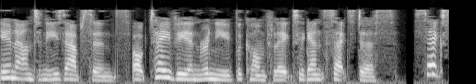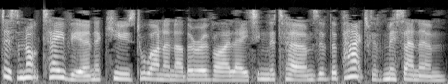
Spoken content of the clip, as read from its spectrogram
In Antony's absence, Octavian renewed the conflict against Sextus. Sextus and Octavian accused one another of violating the terms of the Pact of Misenum,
